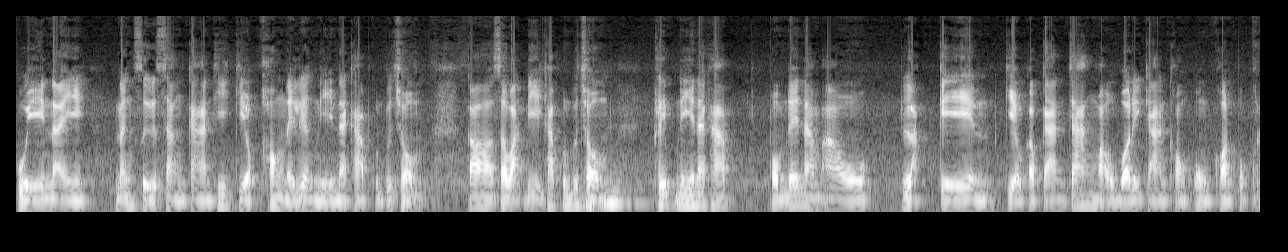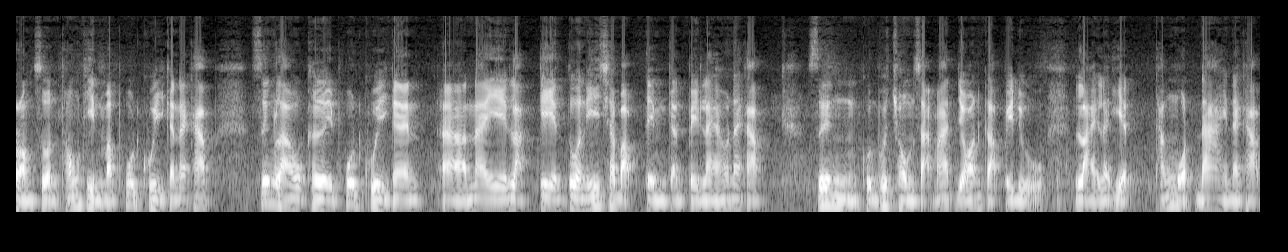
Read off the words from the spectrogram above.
คุยในหนังสือสั่งการที่เกี่ยวข้องในเรื่องนี้นะครับ คุณผู้ชม ก็สวัสดีครับคุณผู้ชม คลิปนี้นะครับ ผมได้นำเอา หลักเกณฑ์เกี่ยวกับการจ้างเหมาบริการขององค์กรปกครองส่วนท้องถิ่นมาพูดคุยกันนะครับ ซึ่งเราเคยพูดคุยกันในหลักเกณฑ์ตัวนี้ฉบับเต็มกันไปแล้วนะครับ ซึ่งคุณผู้ชมสามารถย้อนกลับไปดูรายละเอียดทั้งหมดได้นะครับ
